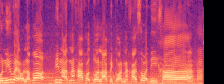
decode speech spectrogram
วันนี้แหววแล้วก็พี่นัทนะคะ ขอตัวลาไปก่อนนะคะ สวัสดีค่ะค่ะ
